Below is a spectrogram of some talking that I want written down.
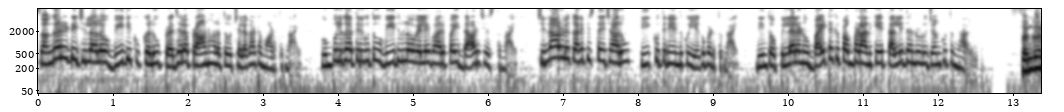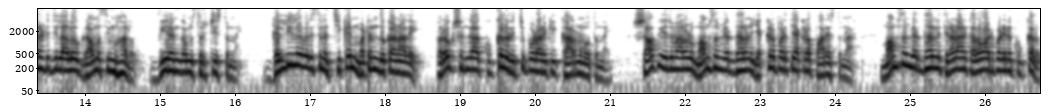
సంగారెడ్డి జిల్లాలో వీధి కుక్కలు ప్రజల ప్రాణాలతో చెలగాటమాడుతున్నాయి. గుంపులుగా తిరుగుతూ వీధుల్లో వెళ్ళే వారిపై దాడి చేస్తున్నాయి. చిన్నారులు కనిపిస్తే చాలు పీక్కు తినేందుకు ఎగబడుతున్నాయి. దీంతో పిల్లలను బయటకు పంపడానికే తల్లిదండ్రులు జంకుతున్నారు. సంగారెడ్డి జిల్లాలో గ్రామసింహాలు వీరంగం సృష్టిస్తున్నాయి. గల్లీలో వెలిసిన చికెన్ మటన్ దుకాణాలే పరోక్షంగా కుక్కలు రెచ్చిపోవడానికి కారణమవుతున్నాయి. షాపు యజమానులు మాంసం వ్యర్థాలను ఎక్కడ పడితే అక్కడ పారేస్తున్నారు. మాంసం వ్యర్థాలను తినడానికి అలవాటు పడిన కుక్కలు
